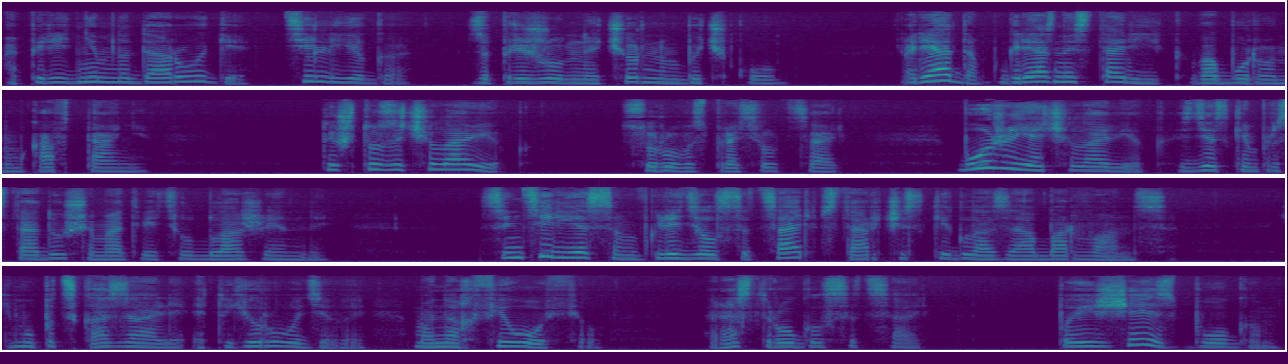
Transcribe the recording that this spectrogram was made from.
А перед ним на дороге телега, запряженная черным бычком. Рядом грязный старик в оборванном кафтане. «Ты что за человек?» — сурово спросил царь. «Божий я человек», — с детским простодушием ответил блаженный. С интересом вгляделся царь в старческие глаза оборванца. Ему подсказали, это юродивый, монах Феофил. Растрогался царь. Поезжай с Богом,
